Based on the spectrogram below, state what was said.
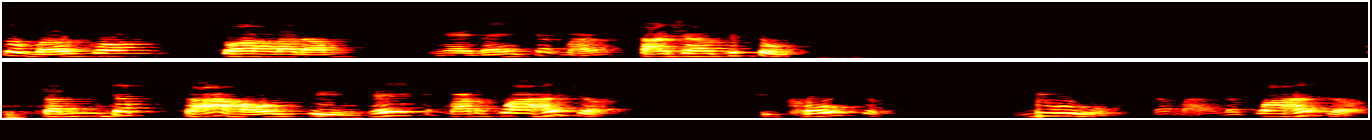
có vợ con toàn là động, ngày nay các bạn tại sao thích tu? Thì tranh chấp xã hội, quyền thế các bạn đã qua hết rồi. Sự khổ cực buồn các bạn đã qua hết rồi.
